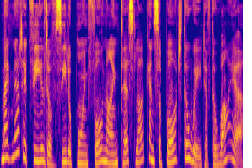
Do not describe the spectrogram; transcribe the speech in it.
magnetic field of 0.49 Tesla can support the weight of the wire.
